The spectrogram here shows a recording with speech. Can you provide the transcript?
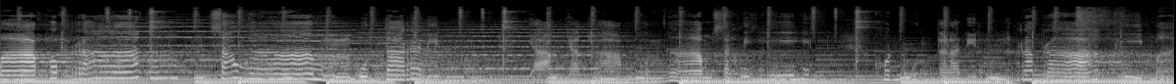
มาพบรักสาวงามอุตรดิตถ์อยากจะถามคนงามสักนิด คนอุตรดิตถ์รับรักพี่ไหม่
